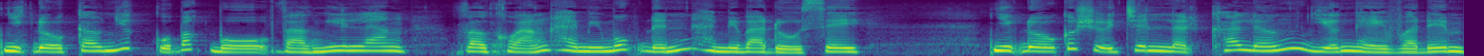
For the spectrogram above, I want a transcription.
nhiệt độ cao nhất của Bắc Bộ và Nghi Lan vào khoảng 21 đến 23 độ C. Nhiệt độ có sự chênh lệch khá lớn giữa ngày và đêm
